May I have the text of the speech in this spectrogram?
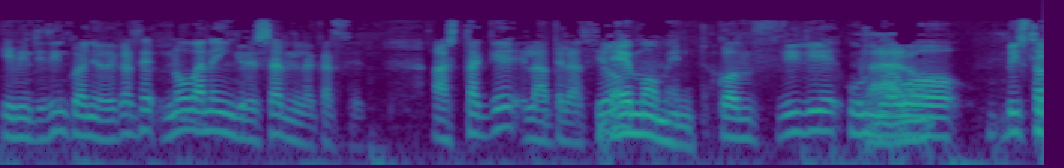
y 25 años de cárcel, no van a ingresar en la cárcel hasta que la apelación de momento. concilie un nuevo vista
